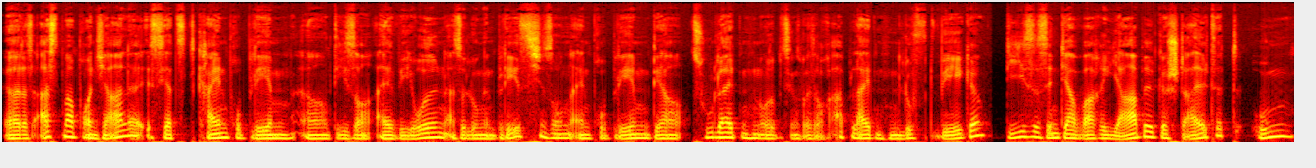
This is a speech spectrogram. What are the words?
Äh, das Asthma bronchiale ist jetzt kein Problem äh, dieser Alveolen, also Lungenbläschen, sondern ein Problem der zuleitenden oder beziehungsweise auch ableitenden Luftwege. Diese sind ja variabel gestaltet, um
